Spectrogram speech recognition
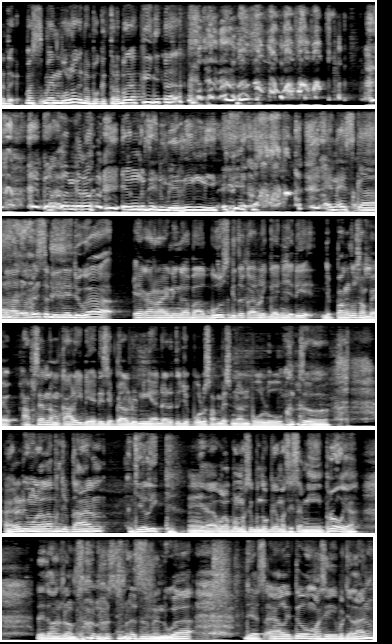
Kata, pas main bola kenapa getar banget kakinya? Karyawan-karyawan yang ngerjain bearing nih. NSK Nah, tapi sedihnya juga ya karena ini nggak bagus gitu kan liganya. Jadi Jepang tuh sampai absen 6 kali di edisi Piala Dunia dari 70 sampai 90. Betul. Akhirnya dimulailah penciptaan J-League ya walaupun masih bentuknya masih semi pro ya. Dari tahun 1992 JSL itu masih berjalan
